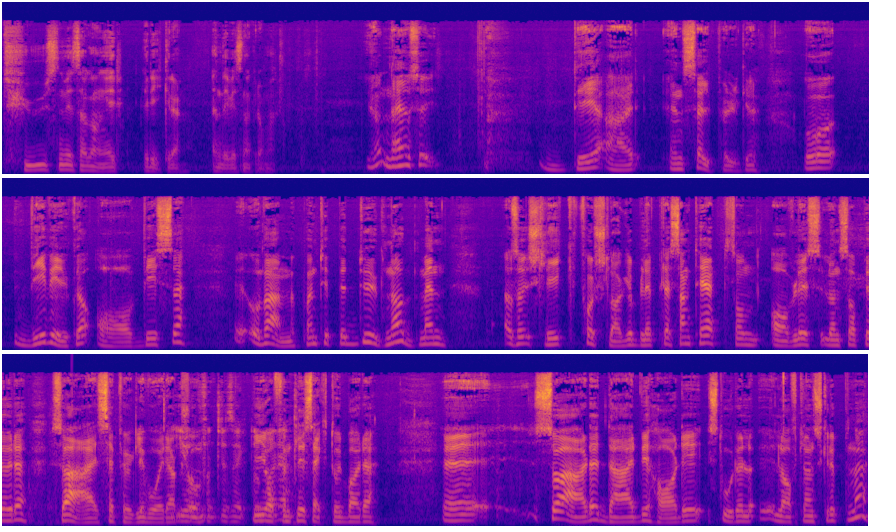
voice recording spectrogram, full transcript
tusenvis av ganger rikere enn det vi snakker om her. Ja, nei, altså, Det er en selvfølge. Og vi vil jo ikke avvise å være med på en type dugnad. Men altså, slik forslaget ble presentert, sånn avlys lønnsoppgjøret, så er selvfølgelig vår reaksjon I offentlig sektor, I offentlig sektor bare. Eh, så er det der vi har de store lavtlønnsgruppene.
